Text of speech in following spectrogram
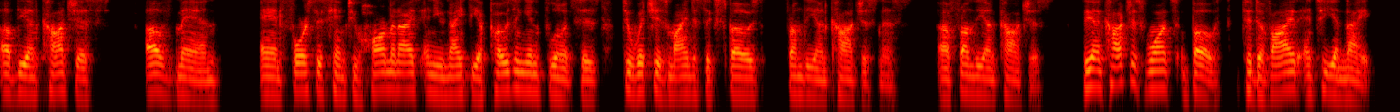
of the unconscious of man and forces him to harmonize and unite the opposing influences to which his mind is exposed from the unconsciousness, uh, from the unconscious. The unconscious wants both to divide and to unite.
